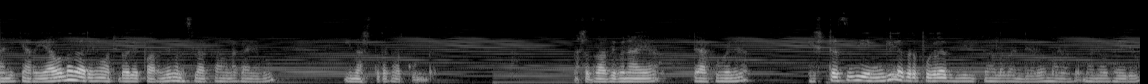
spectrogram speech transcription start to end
തനിക്കറിയാവുന്ന കാര്യങ്ങൾ മറ്റുള്ളവരെ പറഞ്ഞ് മനസ്സിലാക്കാനുള്ള കഴിവും ഈ നക്ഷത്രക്കാർക്കുണ്ട്. നക്ഷത്രാധിപനായ രാഹുവിന് ഇഷ്ടസ്ഥിതി എങ്കിൽ എതിർപ്പുകൾ അതിജീവിക്കാനുള്ള തന്റെ മനോ മനോധൈര്യം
